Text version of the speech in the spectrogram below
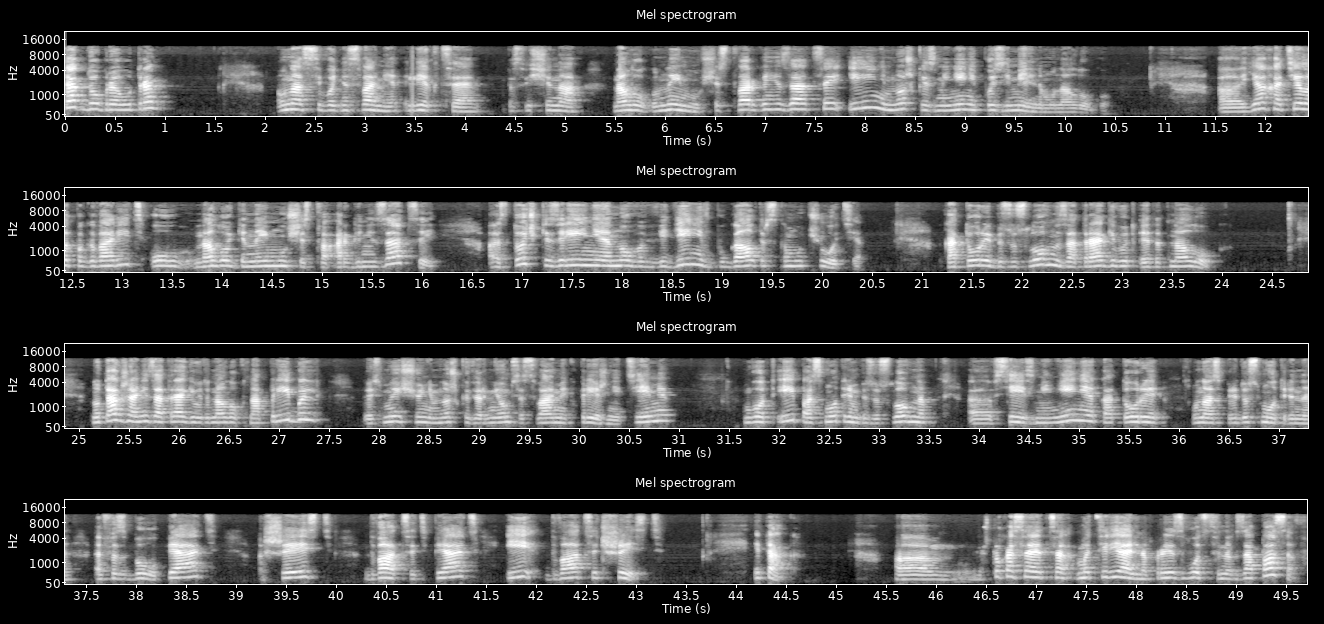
Итак, доброе утро. У нас сегодня с вами лекция посвящена налогу на имущество организации и немножко изменений по земельному налогу. А, я хотела поговорить о налоге на имущество организаций а, с точки зрения нововведений в бухгалтерском учете, которые, безусловно, затрагивают этот налог. Но также они затрагивают налог на прибыль, то есть мы еще немножко вернемся с вами к прежней теме. Вот, и посмотрим, безусловно, э, все изменения, которые у нас предусмотрены ФСБУ 5, 6, 25 и 26. Итак, что касается материально-производственных запасов,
